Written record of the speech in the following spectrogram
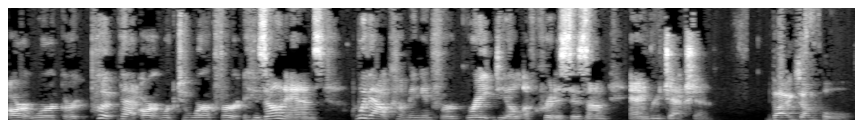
artwork or put that artwork to work for his own ends without coming in for a great deal of criticism and rejection. That example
